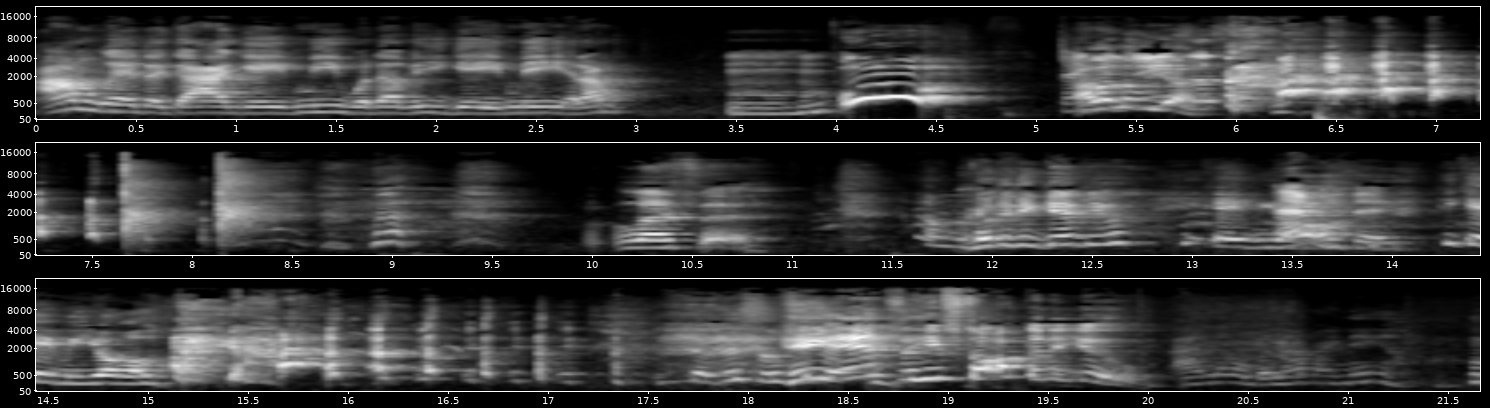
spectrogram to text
I'm glad that God gave me whatever He gave me, and I'm Mm-hmm. Ooh! Thank Hallelujah. You, Jesus. Listen. What did he give you? He gave me y'all. Everything. He gave me y'all. this is He is. He's talking to you. I know, but not right now.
